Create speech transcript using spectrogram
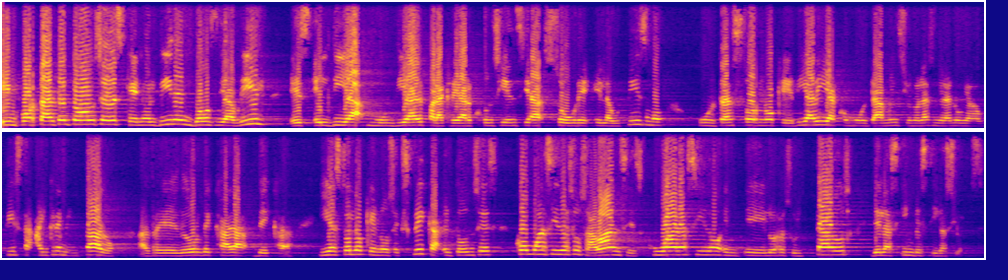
Importante entonces que no olviden 2 de abril, es el Día Mundial para crear conciencia sobre el autismo, un trastorno que día a día, como ya mencionó la señora Novia Bautista, ha incrementado alrededor de cada década. Y esto es lo que nos explica entonces cómo han sido esos avances, cuáles han sido eh, los resultados de las investigaciones.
